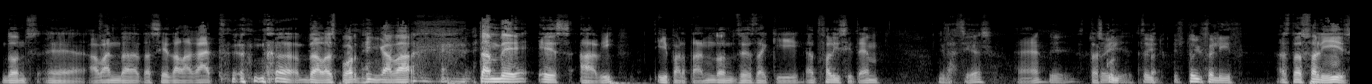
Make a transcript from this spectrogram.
doncs, eh, a banda de ser delegat de, de l'Sporting Gavà, també és avi. I, per tant, doncs, des d'aquí et felicitem. Gràcies. Eh? Sí, Estàs estoy, estoy, estoy feliz. Estás feliz,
